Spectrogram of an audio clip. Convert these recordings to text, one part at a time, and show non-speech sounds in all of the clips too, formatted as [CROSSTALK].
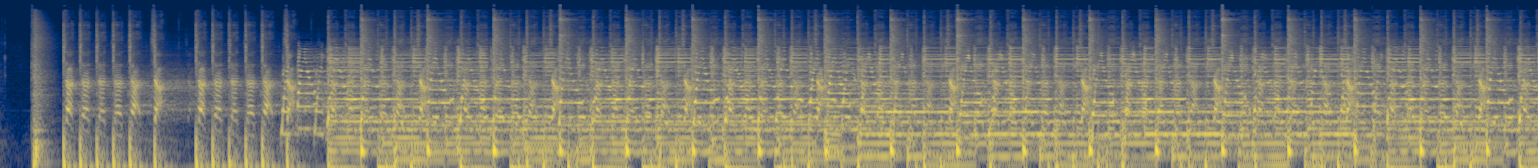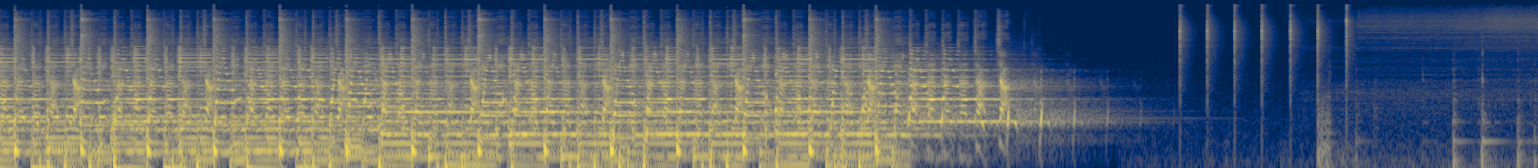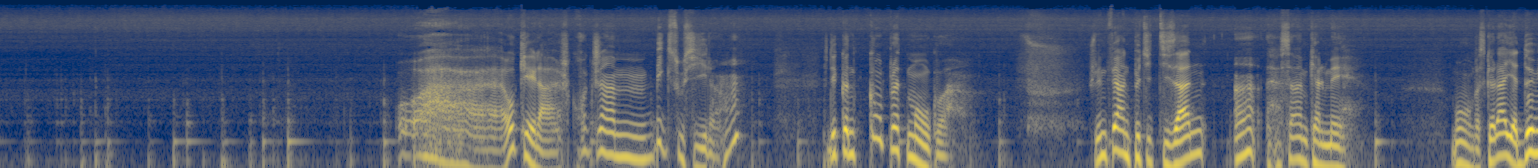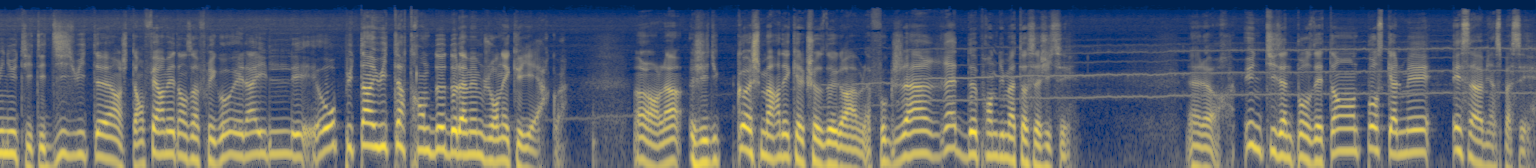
Ok là, je crois que j'ai un big souci là. hein je déconne complètement ou quoi? Je vais me faire une petite tisane, hein, ça va me calmer. Bon, parce que là, il y a deux minutes, il était 18h, j'étais enfermé dans un frigo, et là, il est... Oh putain, 8h32 de la même journée que hier, quoi. Alors là, j'ai dû cauchemarder quelque chose de grave, là. Faut que j'arrête de prendre du matos à JC. Alors, une tisane pour se détendre, pour se calmer, et ça va bien se passer.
